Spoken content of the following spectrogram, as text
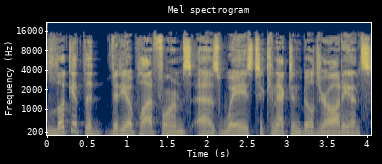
look at the video platforms as ways to connect and build your audience.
